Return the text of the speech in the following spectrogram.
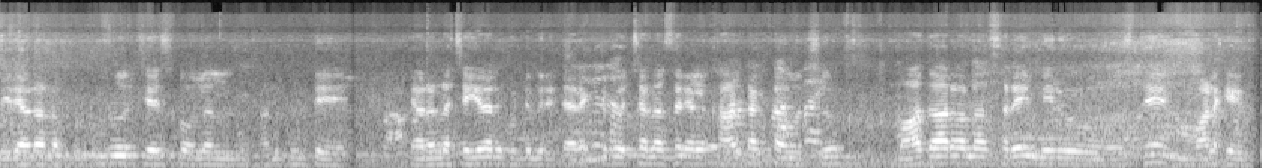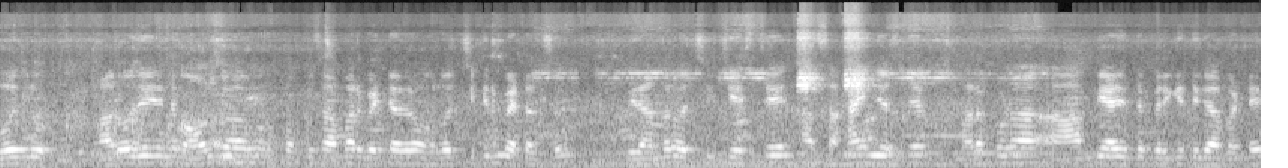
మీరు ఎవరైనా ఇంప్రూవ్ చేసుకోవాలని అనుకుంటే ఎవరైనా చేయాలనుకుంటే మీరు డైరెక్ట్గా వచ్చినా సరే ఇలా కాంటాక్ట్ అవ్వచ్చు. మా ద్వారా అయినా సరే మీరు వస్తే వాళ్ళకి భోజనం ఆ రోజు ఏంటంటే మామూలుగా పప్పు సాంబార్ పెట్టారు ఒక రోజు చికెన్ పెట్టచ్చు. మీరు అందరూ వచ్చి చేస్తే ఆ సహాయం చేస్తే మనకు కూడా ఆప్యాయత పెరిగింది కాబట్టి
